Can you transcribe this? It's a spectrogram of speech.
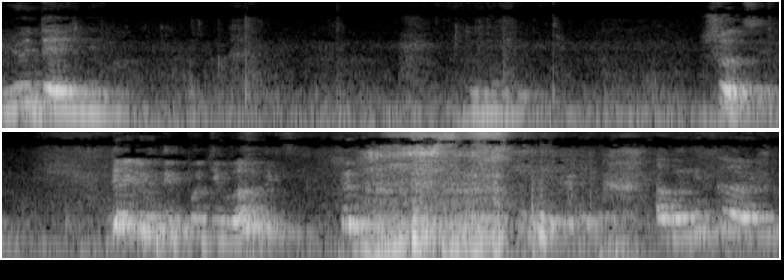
Людей нема. Думаю, що це? Де люди подівались? А вони кажуть,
